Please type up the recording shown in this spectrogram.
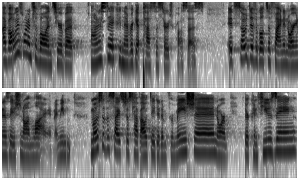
I've always wanted to volunteer, but honestly, I could never get past the search process. It's so difficult to find an organization online. I mean, most of the sites just have outdated information or they're confusing.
